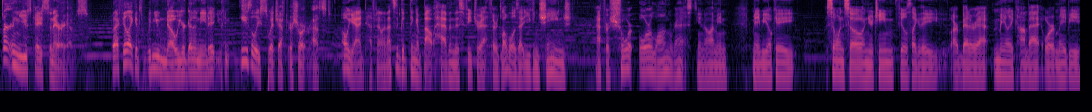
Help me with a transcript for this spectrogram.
certain use case scenarios, but I feel like it's when you know you're gonna need it, you can easily switch after a short rest. Oh yeah, definitely. That's the good thing about having this feature at third level is that you can change after a short or long rest. You know, I mean, maybe okay, so and so on your team feels like they are better at melee combat, or maybe,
